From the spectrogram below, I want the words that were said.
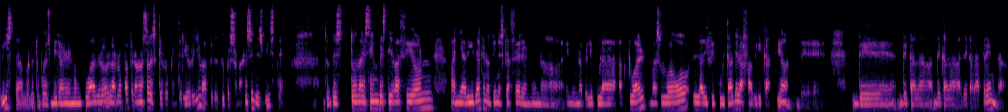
vista, porque tú puedes mirar en un cuadro la ropa, pero no sabes qué ropa interior lleva, pero tu personaje se desviste. Entonces, toda esa investigación añadida que no tienes que hacer en una, en una película actual, más luego la dificultad de la fabricación de, de, de, cada, de, cada, de cada prenda.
